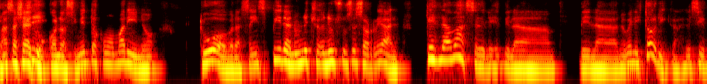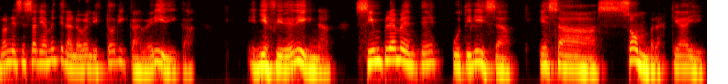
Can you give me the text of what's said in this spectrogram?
Más allá de tus conocimientos como marino, tu obra se inspira en un hecho, en un suceso real, que es la base de, la, de la novela histórica. Es decir, no necesariamente la novela histórica es verídica, ni es fidedigna, simplemente utiliza esas sombras que hay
